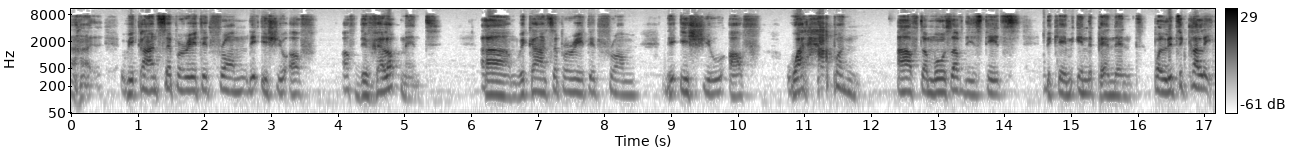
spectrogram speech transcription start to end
Uh, we can't separate it from the issue of, of development. Um, we can't separate it from the issue of what happened after most of these states became independent, politically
